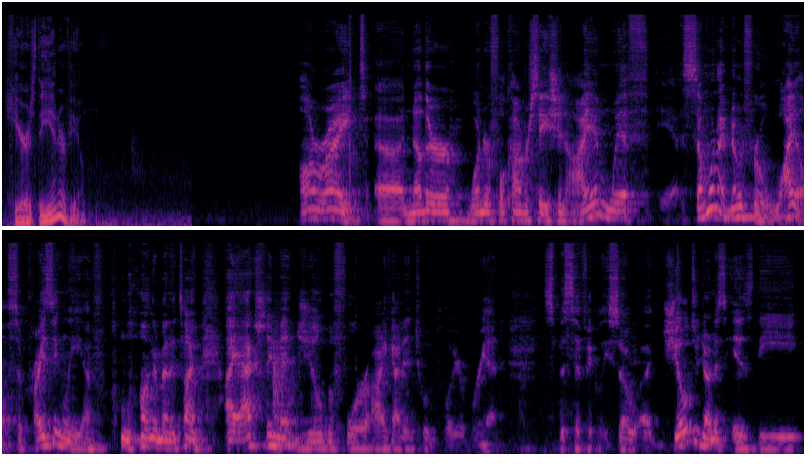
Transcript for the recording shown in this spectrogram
Here's the interview. All right, uh, another wonderful conversation. I am with someone I've known for a while, surprisingly a long amount of time. I actually met Jill before I got into employer brand specifically. So uh, Jill Dudonis is the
